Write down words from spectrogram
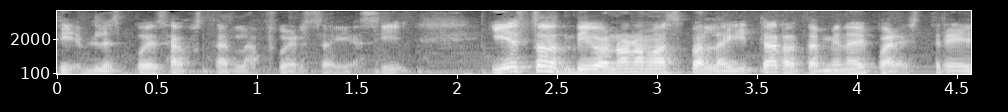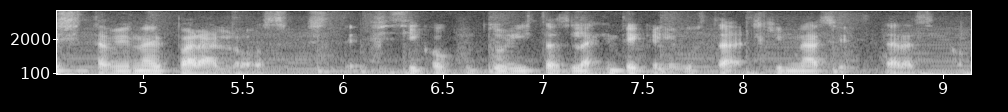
les puedes ajustar la fuerza y así. Y esto, digo, no nada más para la guitarra, también hay para estrés y también hay para los este, fisicoculturistas, la gente que le gusta el gimnasio y estar así con,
